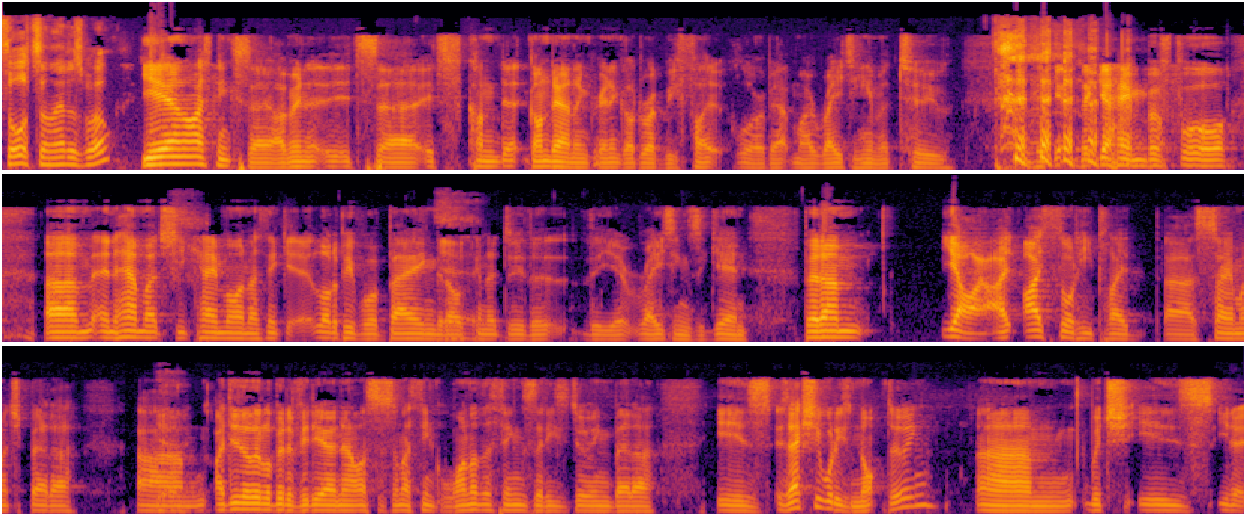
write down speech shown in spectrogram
thoughts on that as well? Yeah, and I think so. I mean, it's uh, it's gone, gone down in Green and Gold rugby folklore about my rating him a two the, the game before, um, and how much he came on. I think a lot of people were baying that I was going to do the the uh, ratings again, but um, yeah, I, I thought he played uh, so much better. Um, I did a little bit of video analysis, and I think one of the things that he's doing better is is actually what he's not doing, um, which is you know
